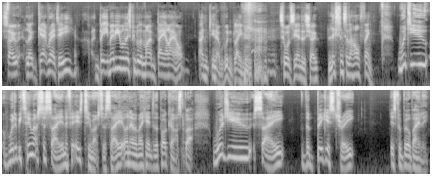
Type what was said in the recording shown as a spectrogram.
So look, get ready. But maybe you're one of those people that might bail out, and you know, we wouldn't blame you. Towards the end of the show, listen to the whole thing. Would you? Would it be too much to say? And if it is too much to say, it'll never make it into the podcast. But would you say the biggest treat is for Bill Bailey?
